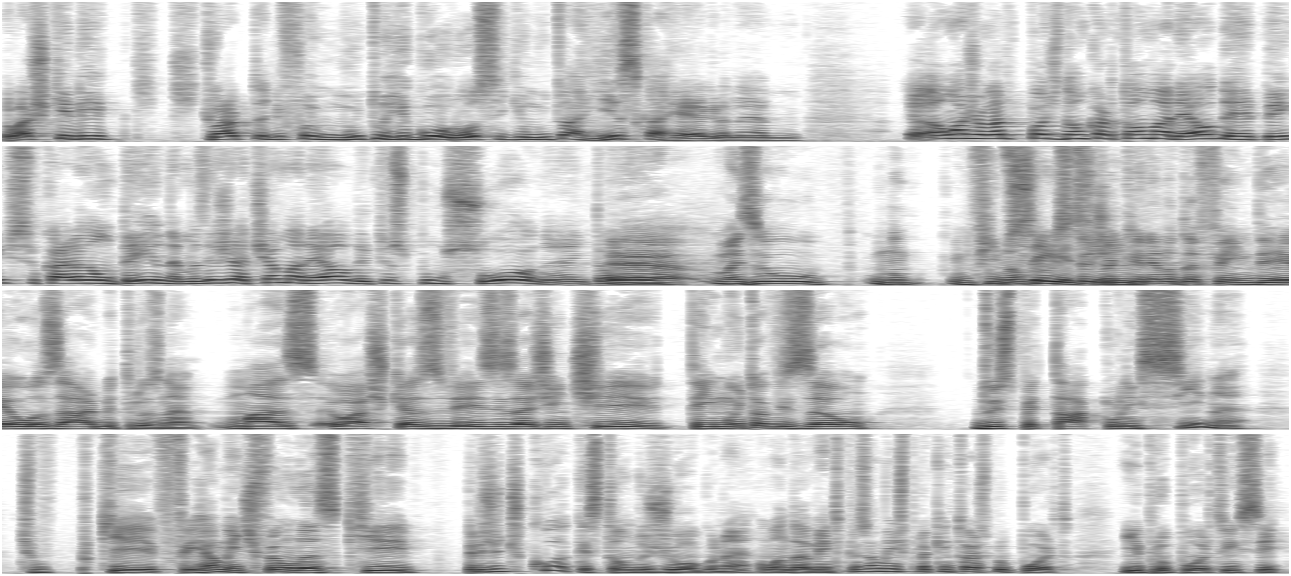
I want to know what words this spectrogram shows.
eu acho que ele que o árbitro ali foi muito rigoroso, seguiu muito a risca a regra, né? É uma jogada que pode dar um cartão amarelo, de repente, se o cara não tem, né? Mas ele já tinha amarelo, daí tu expulsou, né? Então. É, mas eu. Não, enfim, não, Não que eu sei, esteja assim. querendo defender os árbitros, né? Mas eu acho que às vezes a gente tem muito a visão do espetáculo em si, né? Tipo, porque foi- realmente foi um lance que prejudicou a questão do jogo, né? O andamento, principalmente para quem torce pro Porto e pro Porto em si.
